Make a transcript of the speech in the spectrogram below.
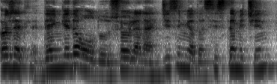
Özetle dengede olduğu söylenen cisim ya da sistem için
